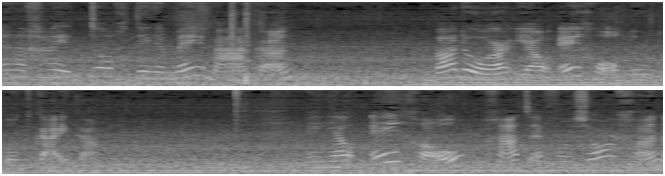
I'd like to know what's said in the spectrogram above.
en dan ga je toch dingen meemaken waardoor jouw ego op de hoek komt kijken. En jouw ego gaat ervoor zorgen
